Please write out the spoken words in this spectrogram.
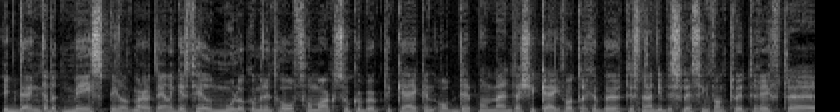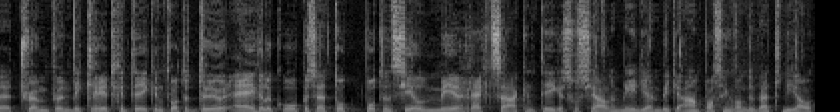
Ik denk dat het meespeelt, maar uiteindelijk is het heel moeilijk om in het hoofd van Mark Zuckerberg te kijken op dit moment. Als je kijkt wat er gebeurd is na die beslissing van Twitter, heeft uh, Trump een decreet getekend wat de deur eigenlijk openzet tot potentieel meer rechtszaken tegen sociale media. Een beetje aanpassing van de wet die al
